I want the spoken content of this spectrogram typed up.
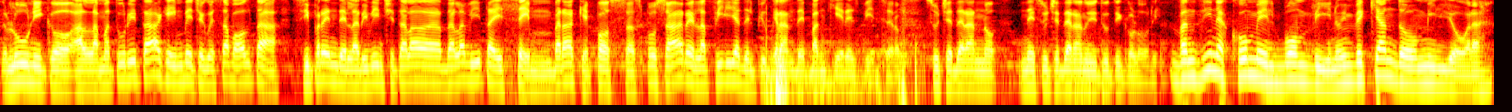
l'unico alla maturità, che invece questa volta si prende la rivincita dalla vita e sembra che possa sposare la figlia del più grande banchiere svizzero. Succederanno, ne succederanno di tutti i colori. Vanzina come il buon vino, invecchiando migliora.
